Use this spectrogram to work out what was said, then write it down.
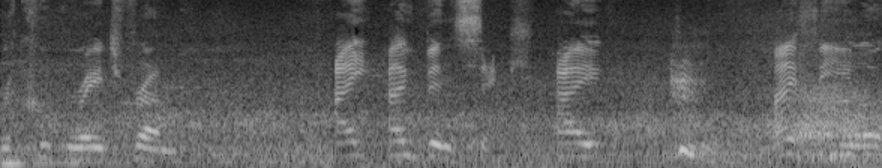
recuperate from I I've been sick. I I feel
